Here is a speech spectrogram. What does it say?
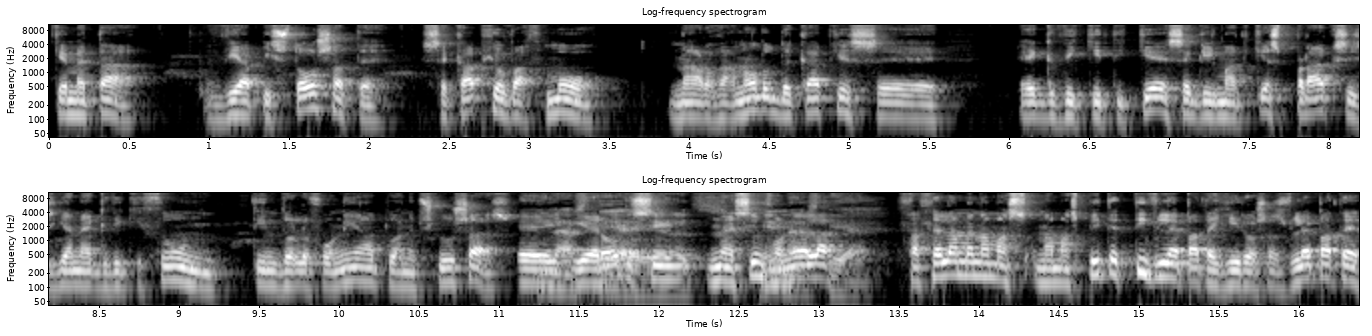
και μετά, διαπιστώσατε σε κάποιο βαθμό να οργανώνονται κάποιες ε, εκδικητικές, εγκληματικές πράξεις για να εκδικηθούν την δολοφονία του ανεψιού σας; Ε, Είναι η αστεία η ερώτηση, ερώτηση. ναι, σύμφωνο, Είναι αλλά αστεία. Θα θέλαμε να μας, να μας πείτε τι βλέπατε γύρω σας. Βλέπατε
